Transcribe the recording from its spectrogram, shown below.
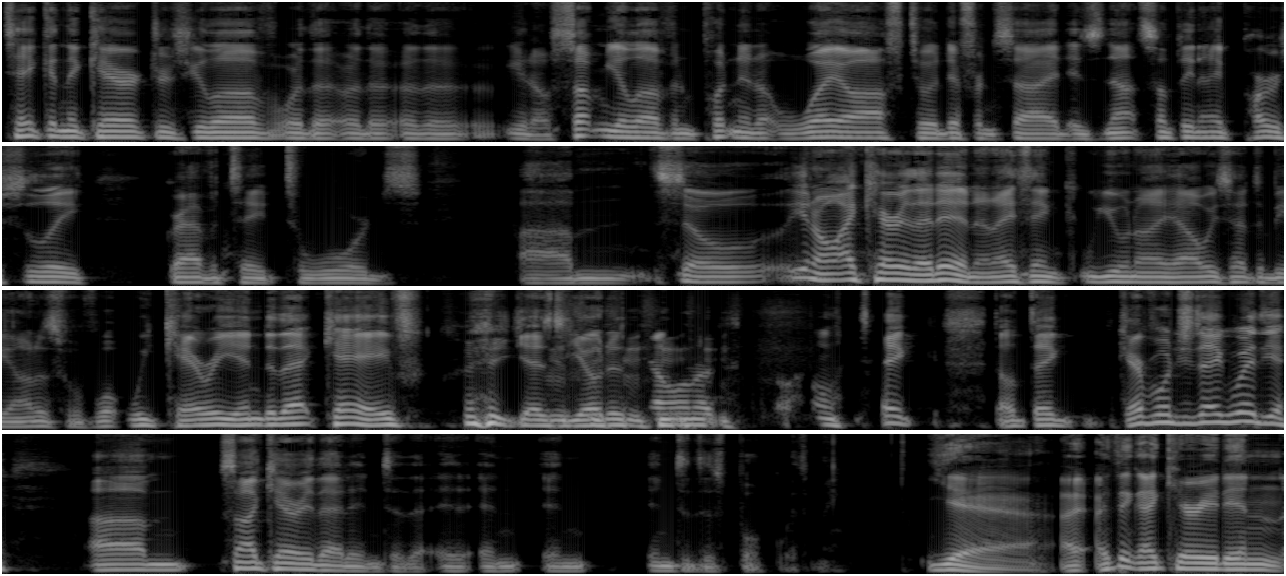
taking the characters you love or the or the or the you know something you love and putting it way off to a different side is not something I personally gravitate towards. Um, so you know, I carry that in, and I think you and I always have to be honest with what we carry into that cave. As Yoda's telling us, don't take, don't take, careful what you take with you. Um, so I carry that into the in, in into this book with me. Yeah, I, I think I carry it in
